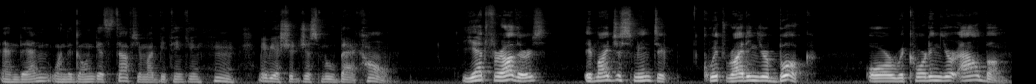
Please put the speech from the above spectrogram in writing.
And then when the going gets tough, you might be thinking, "Hmm, maybe I should just move back home." Yet for others, it might just mean to quit writing your book, or recording your album,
